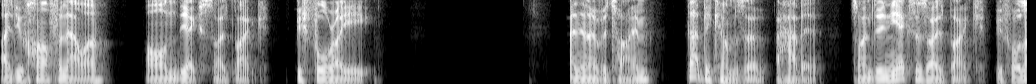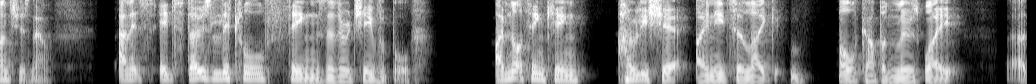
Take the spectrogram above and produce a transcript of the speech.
I do half an hour on the exercise bike before I eat? And then over time, that becomes a, a habit. So I'm doing the exercise bike before lunches now. And it's it's those little things that are achievable. I'm not thinking, holy shit, I need to like bulk up and lose weight. Uh,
